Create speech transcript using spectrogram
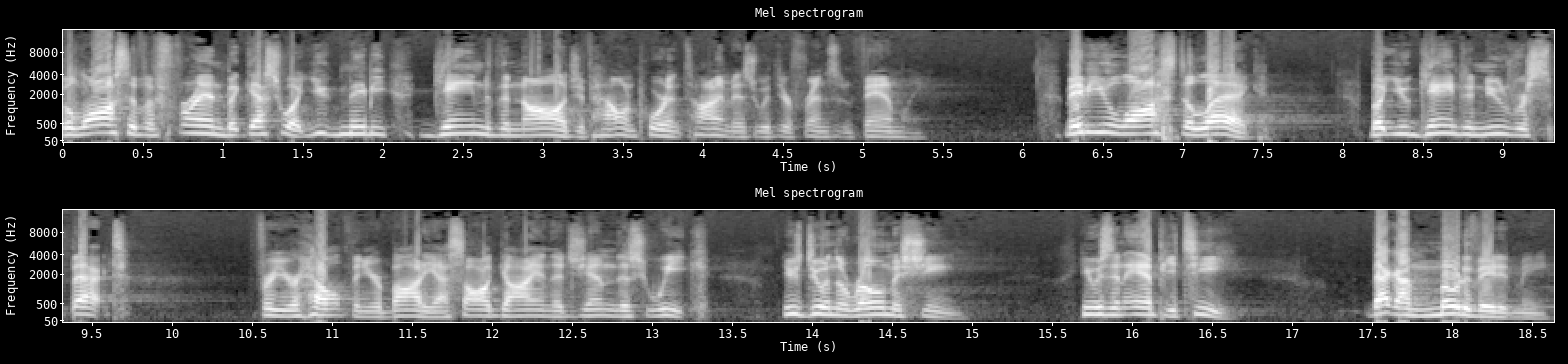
The loss of a friend, but guess what? You maybe gained the knowledge of how important time is with your friends and family. Maybe you lost a leg, but you gained a new respect for your health and your body. I saw a guy in the gym this week he was doing the row machine. He was an amputee. That guy motivated me.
